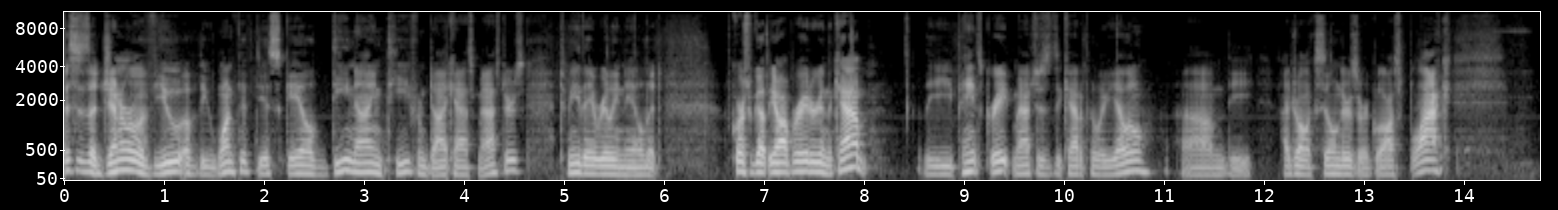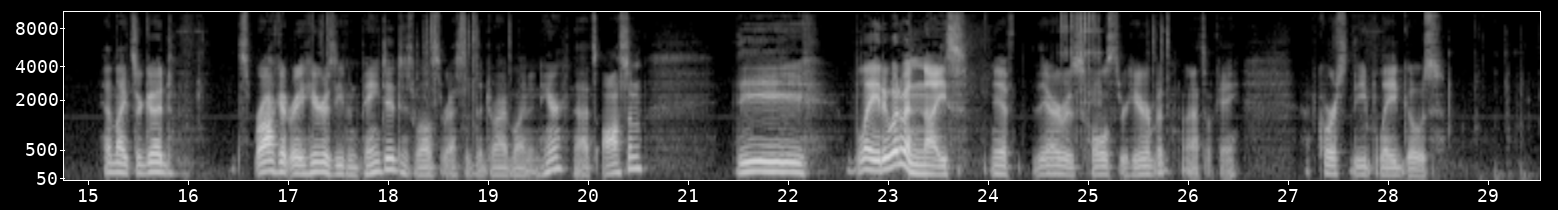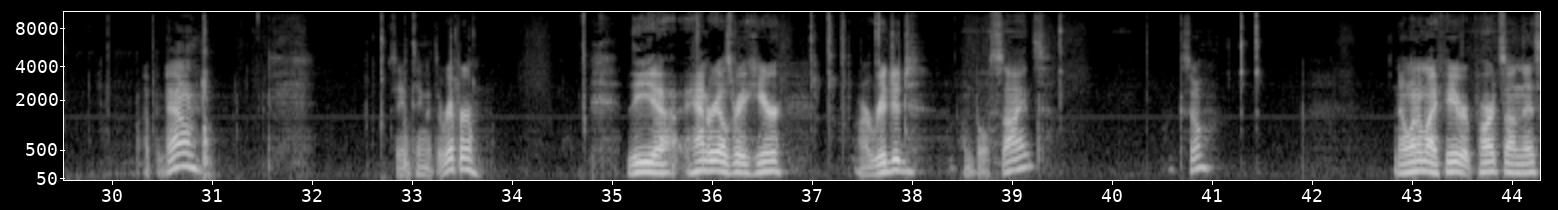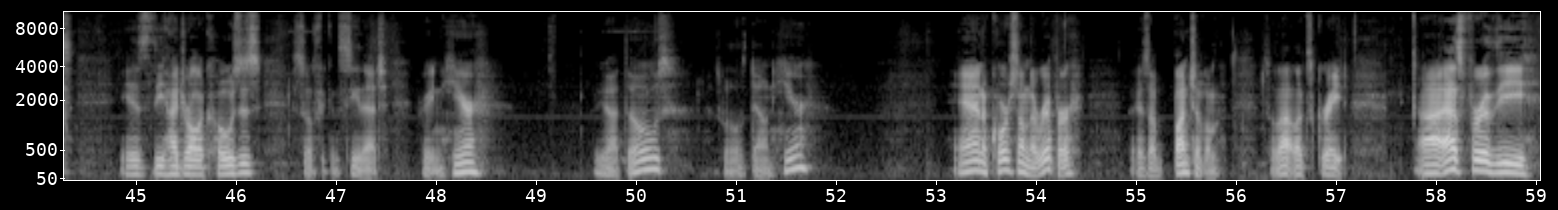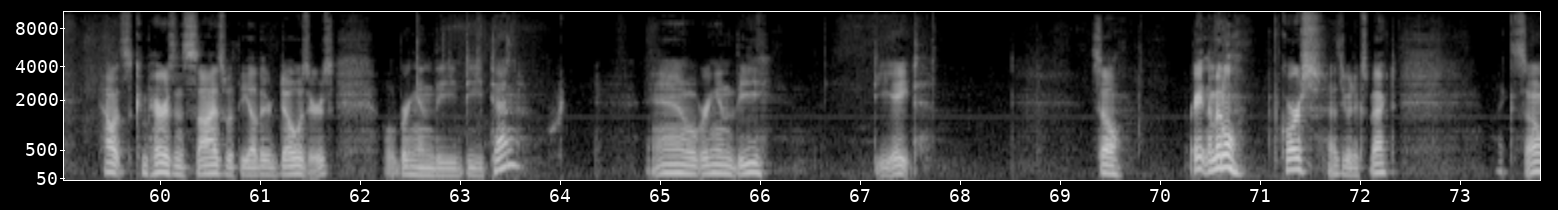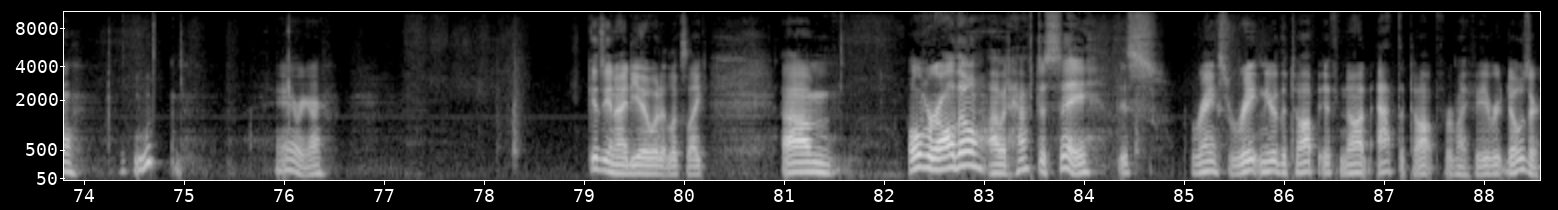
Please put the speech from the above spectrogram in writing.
This is a general review of the 150th scale D9T from Diecast Masters. To me, they really nailed it. Of course, we got the operator in the cab. The paint's great, matches the Caterpillar yellow. Um, the hydraulic cylinders are gloss black. Headlights are good. The sprocket right here is even painted, as well as the rest of the driveline in here. That's awesome. The blade, it would have been nice if there was holes through here, but that's okay. Of course, the blade goes up and down. Same thing with the Ripper. The uh, handrails right here are rigid on both sides, like so. Now one of my favorite parts on this is the hydraulic hoses. So if you can see that right in here, we got those, as well as down here. And of course on the Ripper, there's a bunch of them. So that looks great. Uh, as for the how it compares in size with the other dozers, we'll bring in the D10 and we'll bring in the D8. So right in the middle, of course, as you would expect, like so. Whoop. There we are. Gives you an idea what it looks like. Um, overall, though, I would have to say this ranks right near the top, if not at the top, for my favorite dozer.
